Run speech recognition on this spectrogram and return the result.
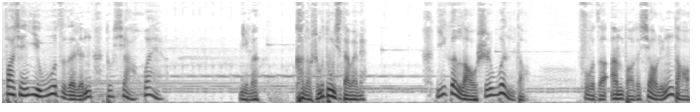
发现一屋子的人都吓坏了。你们看到什么东西在外面？一个老师问道。负责安保的校领导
